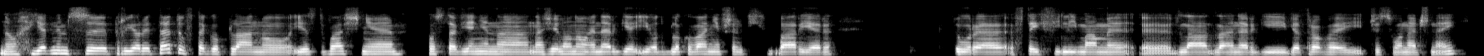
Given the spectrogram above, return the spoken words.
No, jednym z priorytetów tego planu jest właśnie postawienie na, na zieloną energię i odblokowanie wszelkich barier, które w tej chwili mamy y, dla, dla energii wiatrowej czy słonecznej.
